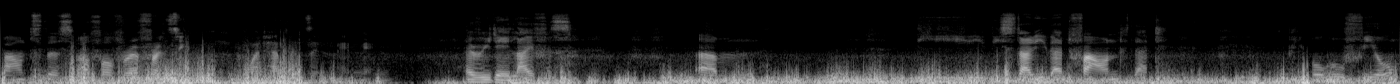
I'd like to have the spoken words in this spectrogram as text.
bounce this off of referencing what happens in, in, in everyday life is um, the the study that found that people who feel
